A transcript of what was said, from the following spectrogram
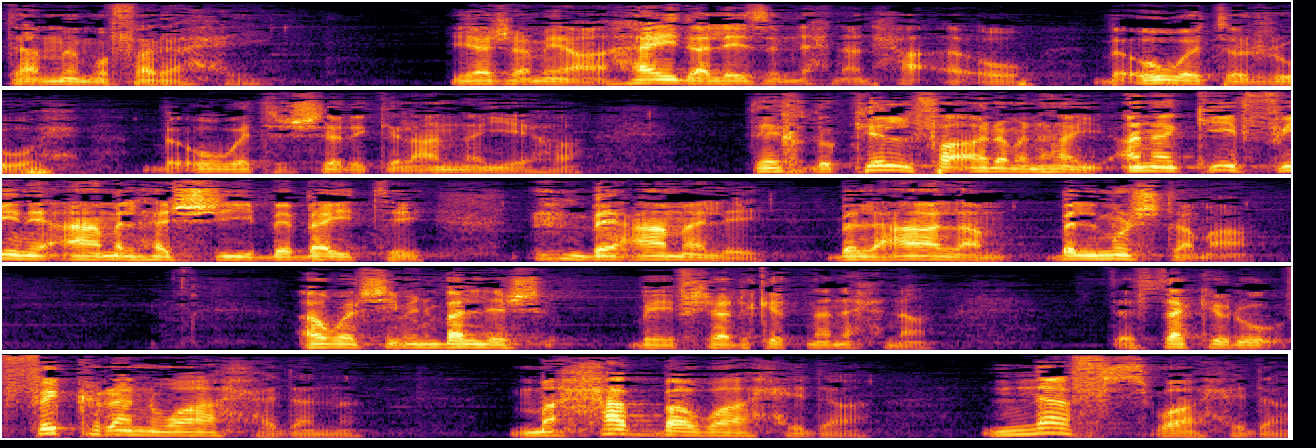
تمموا فرحي. يا جماعة هيدا لازم نحن نحققه بقوة الروح بقوة الشركة اللي عنا إياها. تاخذوا كل فقرة من هاي. أنا كيف فيني أعمل هالشي ببيتي؟ بعملي. بالعالم بالمجتمع. أول شيء بنبلش بشركتنا نحن. تفتكروا فكرا واحدا محبة واحدة نفس واحدة.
